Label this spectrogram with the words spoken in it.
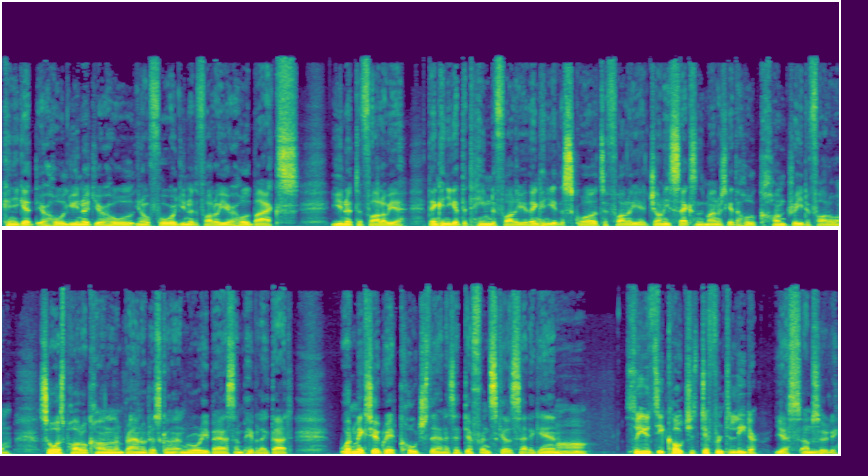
can you get your whole unit, your whole you know forward unit to follow you, your whole backs unit to follow you. Then can you get the team to follow you? Then can you get the squad to follow you? Johnny Sexton's managed to get the whole country to follow him. So has Paul O'Connell and Brian O'Driscoll and Rory Best and people like that. What makes you a great coach then is a different skill set again. Ah. So you'd see coaches different to leader. Yes, hmm. absolutely.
